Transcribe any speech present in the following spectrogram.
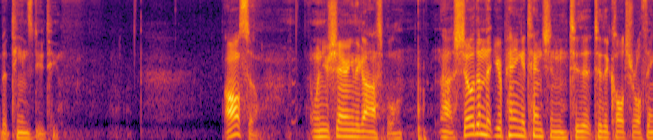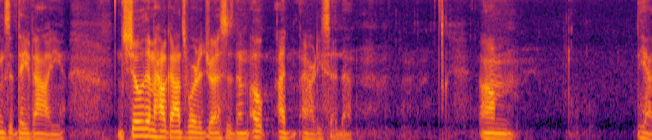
but teens do too. Also, when you're sharing the gospel, uh, show them that you're paying attention to the, to the cultural things that they value. And show them how God's word addresses them. Oh, I, I already said that. Um, yeah,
